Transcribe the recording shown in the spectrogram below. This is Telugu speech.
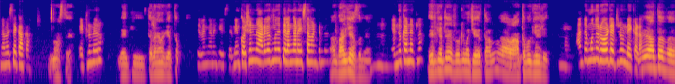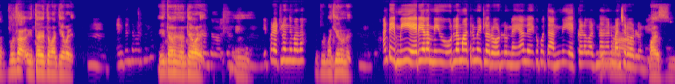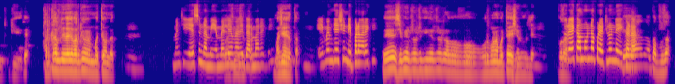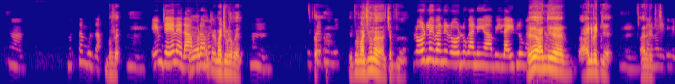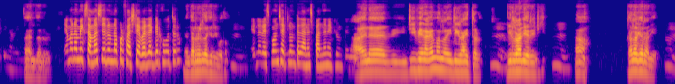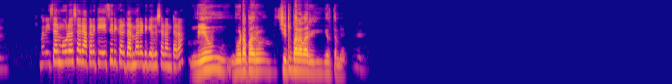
నమస్తే కాక. నమస్తే. ఎట్లున్నారు? నేను తెలంగాణకి వేస్తాం. తెలంగాణకి వేస్తారు. నేను క్వశ్చన్ అడగక ముందే తెలంగాణ దానికే వేస్తాం మేము. దేనికంటే రోడ్లు మంచిగా ఏం లేదు. అంతకుముందు రోడ్ ఎట్లుండే ఇక్కడ? అంత బురద ఇంత ఇంత ఇంత ఇంత ఇప్పుడు ఎట్లుంది మళ్ళా? ఇప్పుడు మంచిగానే ఉన్నది. ఉమ్, అంటే మీ ఏరియాలో మీ ఊర్లో మాత్రమే ఇట్లా రోడ్లు ఉన్నాయా? లేకపోతే అన్ని ఎక్కడ పడినా కానీ మంచి రోడ్లు ఉన్నాయా? నియోజకవర్గం మొత్తం ఉన్నది. మంచి చేస్తుండ మీ ఎమ్మెల్యే మరి. ధర్మారెడ్డి? మంచిగా వేస్తాం ఉమ్, ఏమేం చేసిండు ఇప్పటి వరకు ఏ సిమెంట్ రోడ్డు గిమెంట్ రోడ్డు వేసాడు ఊళ్ళే. సురేఖమ్మ ఉన్నప్పుడు ఎట్లుండే ఇక్కడ? బురద మొత్తం బురద బురదే ఏం చేయలేదా అప్పుడు మంచిగా కూడా పోయాలి. ఇప్పుడు మంచిగా చెప్తున్నా. రోడ్లు ఇవన్నీ రోడ్లు గానీ అవి లైట్లు అన్ని ఆయన ఆయన పెట్టి-. ఏమన్నా మీకు సమస్యలు ఉన్నప్పుడు ఫస్ట్ ఎవరి దగ్గరకు పోతారు? ధర్మరెడ్డి దగ్గరికి పోతాం. ఎట్లా రెస్పాన్స్ ఎట్లుంటది? ఆయన స్పందన ఎట్లుంటది? ఆయన ఇంటికి పోయినా కానీ మళ్ళీ ఇంటికి రాయిస్తాడు. వీళ్ళు రానియారు ఇంటికి. కలాగే రాని. మళ్ళీ ఈసారి మూడోసారి అక్కడ కేసీఆర్ ఇక్కడ ధర్మారెడ్డి గెలుస్తాడంటారా? మేము నూట పది సీట్లు బరాబరి వెళ్తాం మేము.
